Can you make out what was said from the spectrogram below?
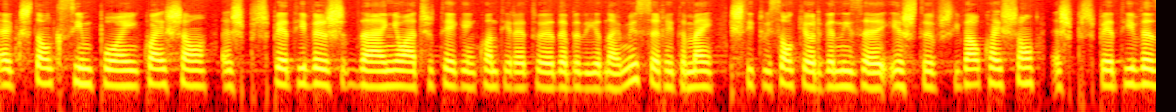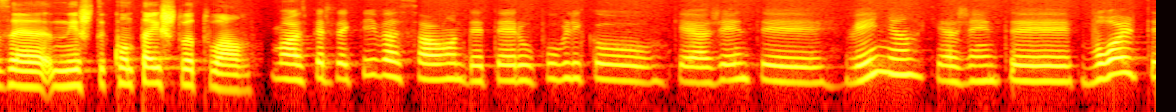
a questão que se impõe, quais são as perspectivas da Anhão Atchutega enquanto diretora da Badia de Neumünster e também instituição que organiza este festival, quais são as perspectivas uh, neste contexto atual? Bom, as perspectivas são de ter o público que a gente venha, que a gente volte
